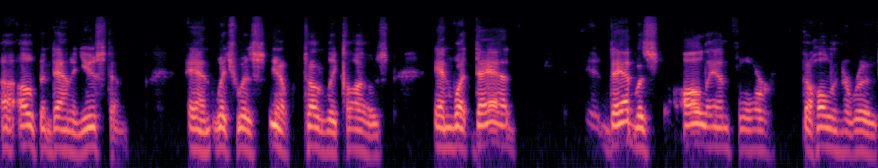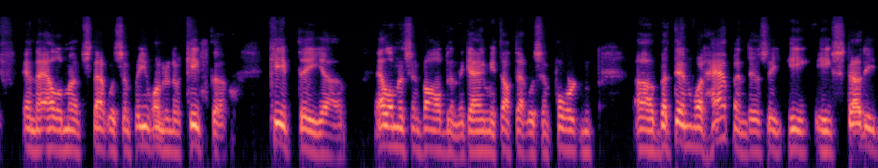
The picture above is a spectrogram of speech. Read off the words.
uh, opened down in Houston and which was you know totally closed. And what Dad, Dad was all in for the hole in the roof and the elements. That was he wanted to keep the keep the uh, elements involved in the game. He thought that was important. Uh, but then what happened is he he he studied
